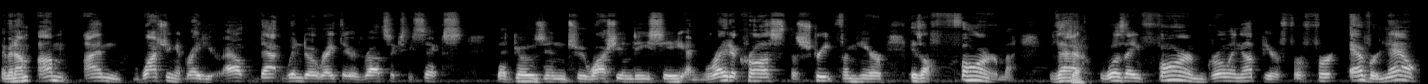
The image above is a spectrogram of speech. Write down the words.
I mean, I'm I'm I'm watching it right here. Out that window right there is Route 66 that goes into Washington, D.C. And right across the street from here is a farm that yeah. was a farm growing up here for forever. Now,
